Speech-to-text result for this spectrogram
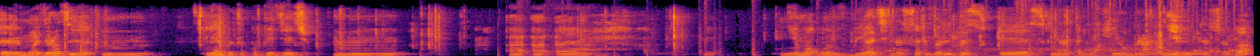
Yy, moi drodzy, mm, jakby to powiedzieć, mm, e, e, e, nie mogłem wbijać na serwery bez y, skina tego Herobrina. Nie wiem dlaczego.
